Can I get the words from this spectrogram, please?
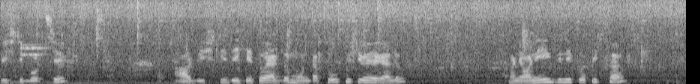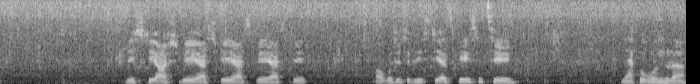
বৃষ্টি পড়ছে। আর বৃষ্টি দেখে তো একদম মনটা খুব খুশি হয়ে গেল। মানে অনেক দিনই প্রতীক্ষা। বৃষ্টি আসবে আসবে আসবে আসবে। অবশেষে বৃষ্টি আজকে এসেছে। দেখো বন্ধুরা,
